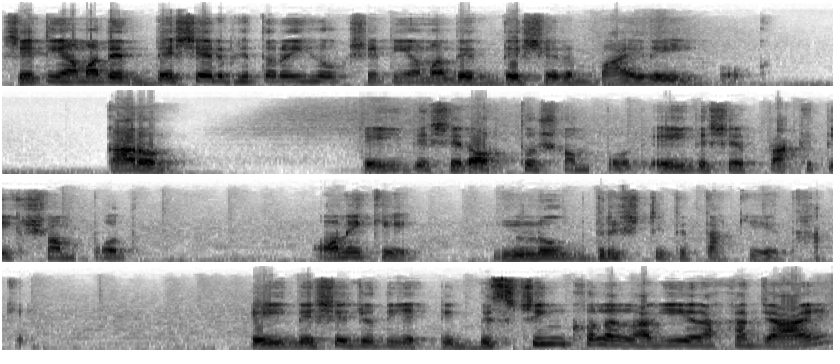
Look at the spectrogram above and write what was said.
সেটি আমাদের দেশের ভেতরেই হোক, সেটি আমাদের দেশের বাইরেই হোক। কারণ, এই দেশের অর্থ সম্পদ, এই দেশের প্রাকৃতিক সম্পদ অনেকে লোক দৃষ্টিতে তাকিয়ে থাকে। এই দেশে যদি একটি বিশৃঙ্খলা লাগিয়ে রাখা যায়,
